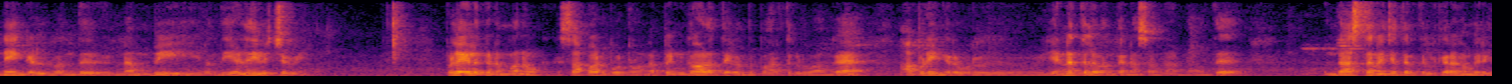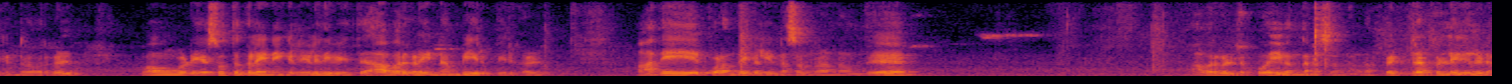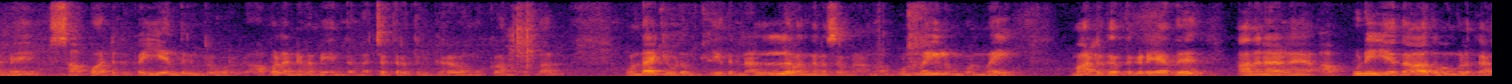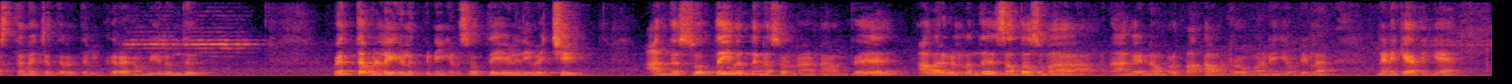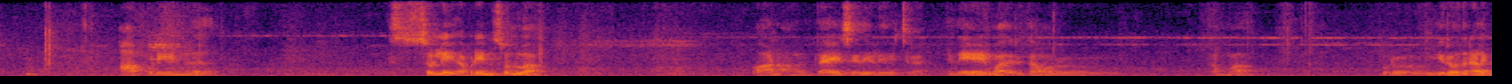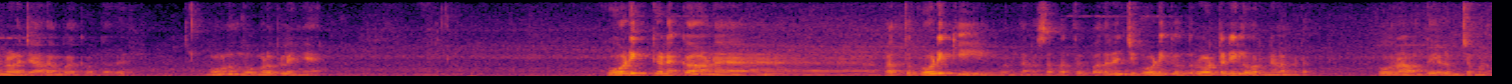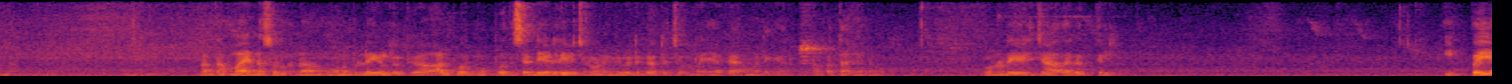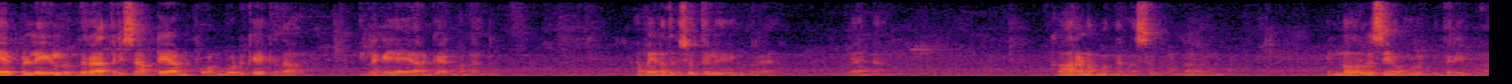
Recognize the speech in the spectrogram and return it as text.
நீங்கள் வந்து நம்பி வந்து எழுதி வச்சிருவீங்க. பிள்ளைகளுக்கு நம்ம நமக்கு சாப்பாடு போட்டுருவாங்க பெண்காலத்தை வந்து பார்த்துக்கிடுவாங்க. அப்படிங்கிற ஒரு எண்ணத்தில் வந்து என்ன சொன்னான்னா வந்து இந்த அஸ்த நட்சத்திரத்தில் கிரகம் இருக்கின்றவர்கள் அவங்களுடைய சொத்துக்களை நீங்கள் எழுதி வைத்து அவர்களை நம்பியிருப்பீர்கள் அதே குழந்தைகள் என்ன சொல்கிறான்னா வந்து அவர்கள்ட்ட போய் வந்து என்ன சொன்னாங்கன்னா பெற்ற பிள்ளைகளிடமே சாப்பாட்டுக்கு கையேந்துகின்ற ஒரு அவல நிலைமை இந்த நட்சத்திரத்தில் கிரகம் உட்கார்ந்திருந்தால் உண்டாக்கிவிடும். இது நல்ல வந்து என்ன சொன்னான்னா உண்மையிலும் உண்மை மாற்று கருத்து கிடையாது. அதனால் அப்படி ஏதாவது உங்களுக்கு அஸ்த நட்சத்திரத்தில் கிரகம் இருந்து பெத்த பிள்ளைகளுக்கு நீங்கள் சொத்தை எழுதி வச்சு அந்த சொத்தை வந்து என்ன சொல்கிறான்னா வந்து அவர்கள் வந்து சந்தோஷமாக நாங்கள் என்ன உங்களை பார்க்காம விட்டுருவோமோ நீங்கள் அப்படிலாம் நினைக்காதீங்க. அப்படின்னு சொல்லி அப்படின்னு சொல்லுவாங்க. ஆனால் தயவுசெய்து எழுதி வச்சுறாங்க இதே மாதிரி தான் ஒரு அம்மா. ஒரு இருபது நாளைக்கு முன்னால் ஜாதகம் பார்க்க வந்தது. மூணும் பொம்பளை பிள்ளைங்க. கோடிக்கணக்கான பத்து கோடிக்கு வந்து பத்து பதினஞ்சு கோடிக்கு வந்து ரோட்டடியில் ஒரு நிலம் கிடக்கும் பூரா வந்து எலுமிச்சம்பழம் தான் அந்த அம்மா என்ன சொல்லுதுன்னா மூணு பிள்ளைகள் இருக்குது ஆளுக்கு ஒரு முப்பது செண்டு எழுதி வச்சிடணும்னு எங்கள் வீட்டுக்கார்ட்ட சொல்கிறேன் ஏன் கேட்க மாட்டேங்கிறார். அப்போ தான் உன்னுடைய ஜாதகத்தில் இப்பயே பிள்ளைகள் வந்து ராத்திரி சாப்பிட்டையான்னு ஃபோன் போட்டு கேட்குதா இல்லைங்க ஐயா யாரும் கேட்க மாட்டாங்க. அப்போ எனதுக்கு சொத்து எழுதி வைக்க போகிற வேண்டாம். காரணம் வந்து என்ன சொல்கிறேன்னா இன்னொரு விஷயம் உங்களுக்கு தெரியுமா?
